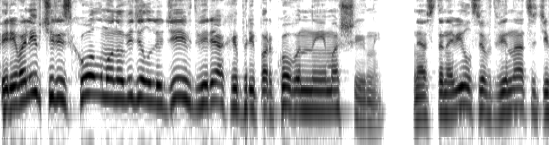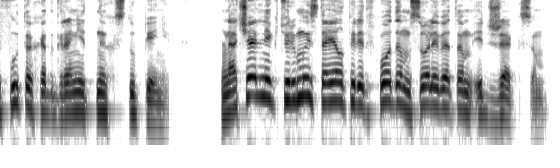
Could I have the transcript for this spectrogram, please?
Перевалив через холм, он увидел людей в дверях и припаркованные машины. Остановился в 12 футах от гранитных ступенек. Начальник тюрьмы стоял перед входом с Оливетом и Джексом.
